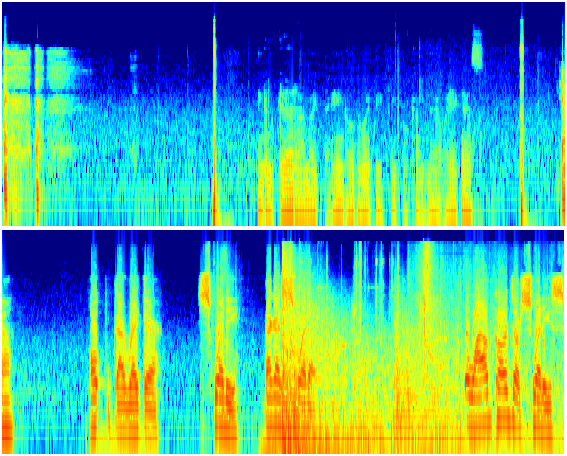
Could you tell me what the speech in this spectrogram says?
I think I'm good on like the angle. There might be people coming that way, I guess. Yeah. Oh, guy right there. Sweaty. That guy's sweaty. The wild cards are sweaties.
